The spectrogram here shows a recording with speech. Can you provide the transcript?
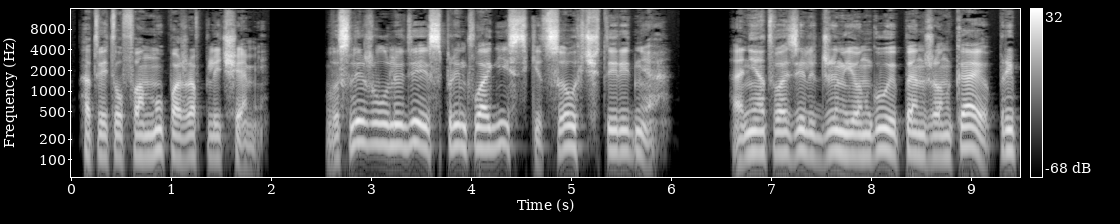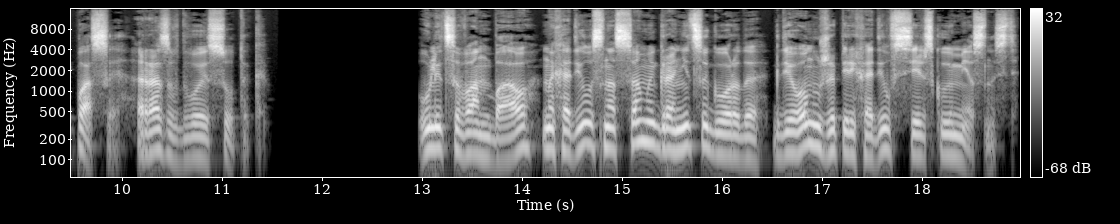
— ответил Фанму, пожав плечами. «Выслеживал людей из спринт-логистики целых четыре дня. Они отвозили Джин Йонгу и Пен Джон Каю припасы раз в двое суток. Улица Ван Бао находилась на самой границе города, где он уже переходил в сельскую местность.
